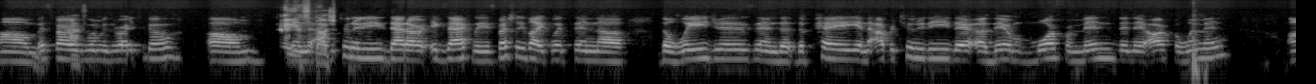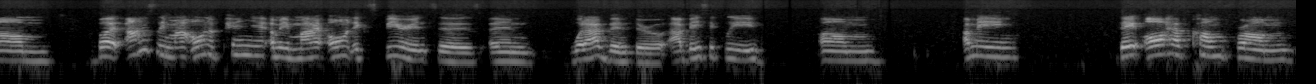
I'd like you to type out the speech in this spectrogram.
Um as far as women's rights go. Um Hey, and the opportunities that are exactly, especially like within uh the wages and the, the pay and the opportunity there uh, they're more for men than they are for women. Um but honestly, my own opinion, I mean, my own experiences and what I've been through, I basically, um, I mean, they all have come from.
